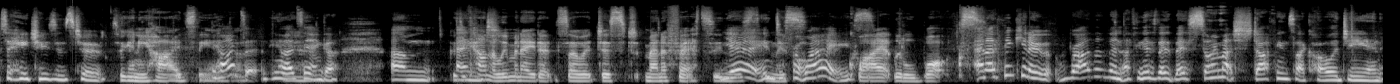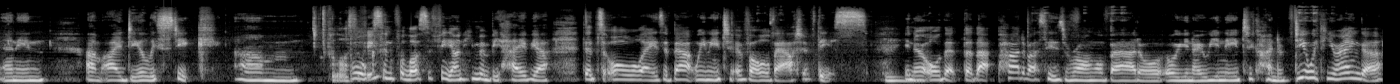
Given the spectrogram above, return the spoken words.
so he chooses to. So again, he hides the he anger. He hides it. He hides yeah. the anger. Because um, you can't eliminate it, so it just manifests in yeah, this, in, in different ways. quiet little box. And I think you know, rather than I think there's there's so much stuff in psychology and and in um, idealistic um, philosophy. books and philosophy on human behavior that's always about we need to evolve out of this, you know, or that, that that part of us is wrong or bad, or, or, you know, you need to kind of deal with your anger.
